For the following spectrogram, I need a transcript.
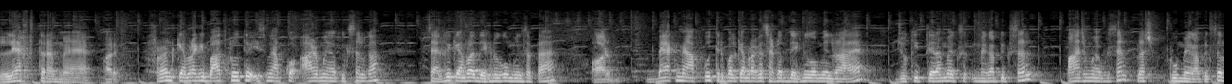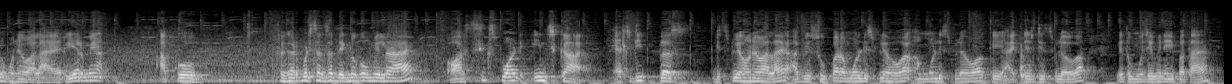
लेफ़्ट तरफ़ में है। और फ्रंट कैमरा की बात करो तो इसमें आपको आठ मेगापिक्सल का सेल्फी कैमरा देखने को मिल सकता है। और बैक में आपको ट्रिपल कैमरा का सेटअप देखने को मिल रहा है, जो कि तेरह मेगा पिक्सल पाँच मेगा पिक्सल प्लस टू मेगा पिक्सल होने वाला है। रियर में आपको फिंगरप्रिंट सेंसर देखने को मिल रहा है और सिक्स पॉइंट इंच का एच डी प्लस डिस्प्ले होने वाला है। अभी सुपर अमोल डिस्प्ले होगा। अमोल डिस्प्ले होगा कि आई डिस्प्ले होगा, ये तो मुझे भी नहीं पता है।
